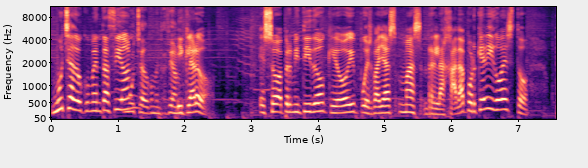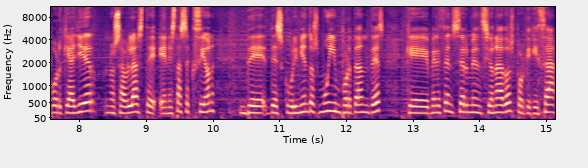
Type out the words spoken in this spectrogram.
mucha documentación. Mucha documentación. Y claro, eso ha permitido que hoy pues vayas más relajada. ¿Por qué digo esto? Porque ayer nos hablaste en esta sección de descubrimientos muy importantes que merecen ser mencionados porque quizá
